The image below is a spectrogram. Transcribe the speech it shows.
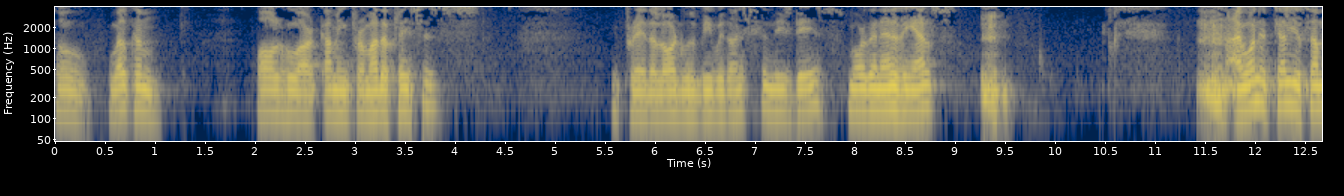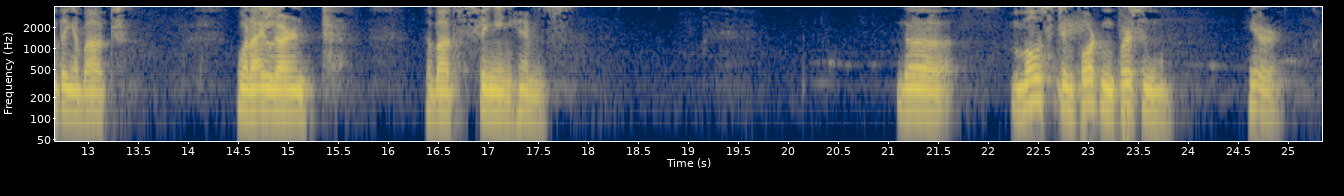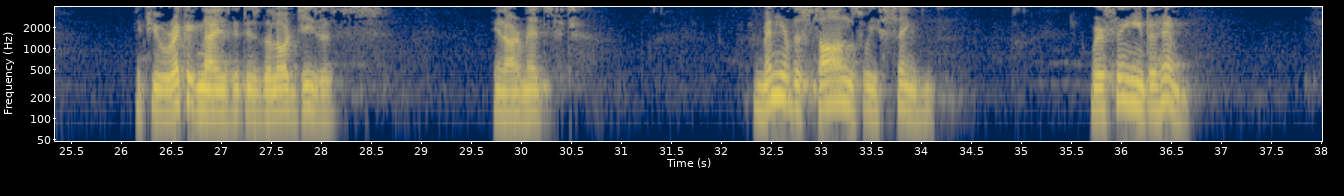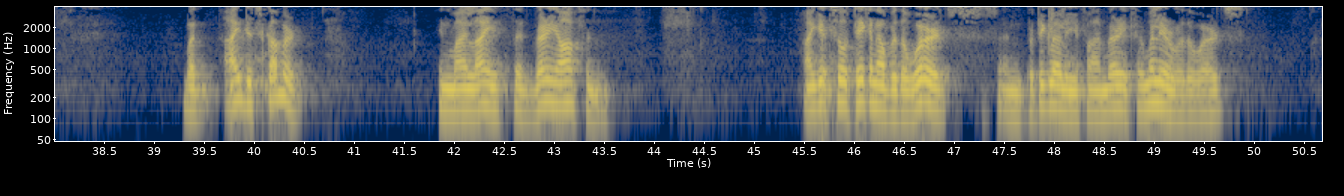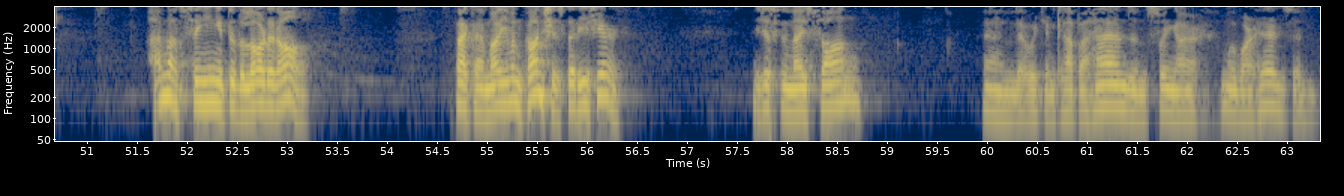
So welcome all who are coming from other places. We pray the Lord will be with us in these days more than anything else. I want to tell you something about what I learned about singing hymns. The most important person here, if you recognize it is the Lord Jesus in our midst. Many of the songs we sing, we're singing to Him. But I discovered in my life that very often I get so taken up with the words, and particularly if I'm very familiar with the words, I'm not singing it to the Lord at all. In fact, I'm not even conscious that He's here. It's just a nice song, and uh, we can clap our hands and swing our, move our heads and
